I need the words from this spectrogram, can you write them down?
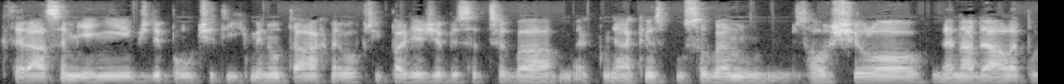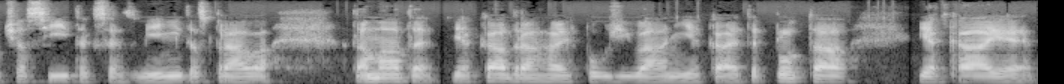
která se mění vždy po určitých minutách nebo v případě, že by se třeba jako nějakým způsobem zhoršilo nenadále počasí, tak se změní ta zpráva. Tam máte, jaká dráha je v používání, jaká je teplota, jaká je,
